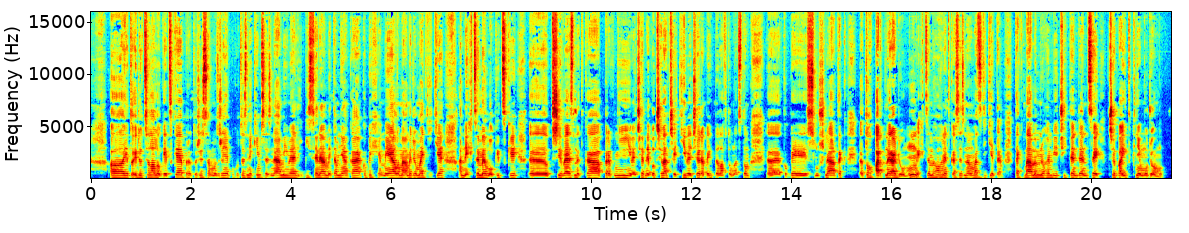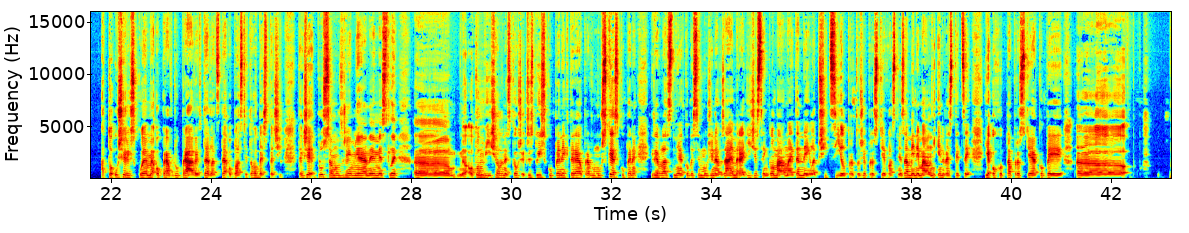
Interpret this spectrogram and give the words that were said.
Je to i docela logické, protože samozřejmě pokud se s někým seznámíme, líbí se nám, je tam nějaká jakoby chemie, ale máme doma dítě a nechceme logicky e, přivést hnedka první večer nebo třeba třetí večer, abych byla v tomhle tom e, jakoby slušná, tak toho partnera domů, nechceme ho hnedka seznamovat s dítětem, tak máme mnohem větší tendenci třeba jít k němu domů. A to už riskujeme opravdu právě v této té oblasti toho bezpečí. Takže plus samozřejmě, já nevím, jestli uh, o tom víš, ale dneska už existují skupiny, které opravdu mužské skupiny, kde vlastně jakoby si muži navzájem radí, že single máma je ten nejlepší cíl, protože prostě vlastně za minimální investici je ochotna prostě jakoby uh,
